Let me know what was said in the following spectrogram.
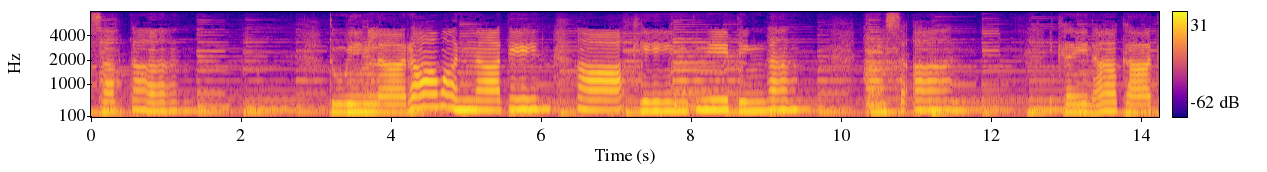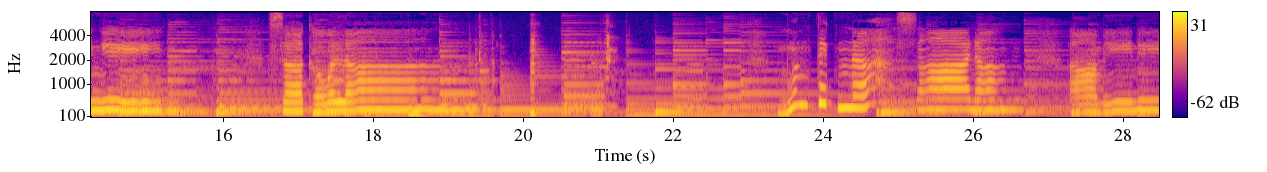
Nasasaktan Tuwing larawan natin aking tinitingnan Kung saan ika'y nakatingin sa kawalan. Muntik na sanang aminin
